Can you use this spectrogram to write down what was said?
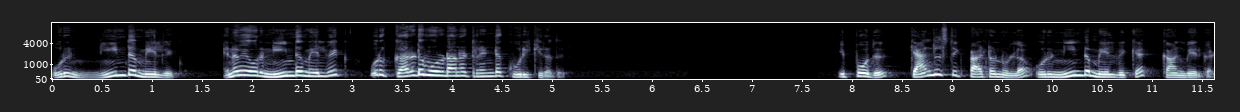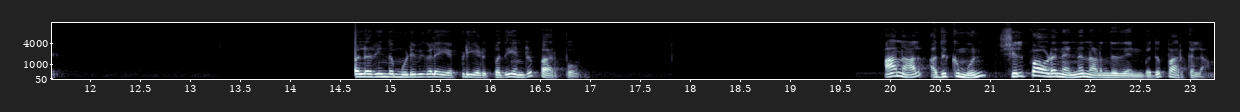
ஒரு நீண்ட மேல்விக் எனவே ஒரு நீண்ட மேல்விக் ஒரு கரடுமுரடான ட்ரெண்டை குறிக்கிறது இப்போது கேண்டில் ஸ்டிக் பேட்டர்ன் உள்ள ஒரு நீண்ட மேல்விக்க காண்பீர்கள். இந்த முடிவுகளை எப்படி எடுப்பது என்று பார்ப்போம். ஆனால் அதுக்கு முன் ஷில்பாவுடன் என்ன நடந்தது என்பது பார்க்கலாம்.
